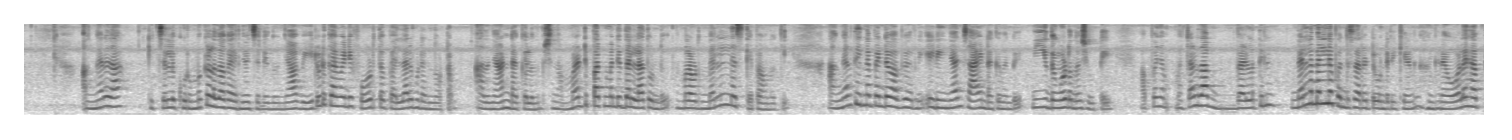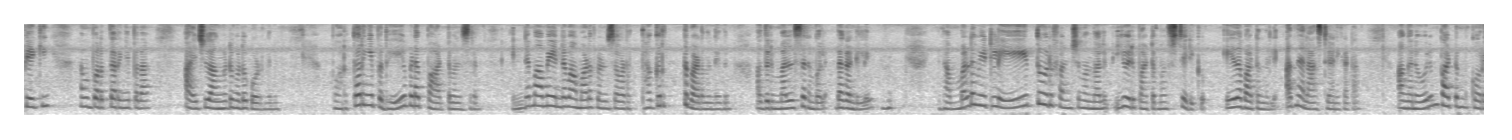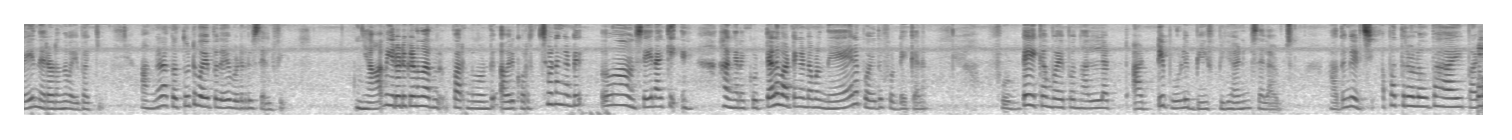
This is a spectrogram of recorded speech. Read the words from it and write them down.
അങ്ങനെ ഇതാ കിച്ചണിൽ കുറുമ്പുകളതൊക്കെ അരിഞ്ഞു വെച്ചിട്ടുണ്ടായിരുന്നു. ഞാൻ വീഡിയോ എടുക്കാൻ വേണ്ടി ഫോൺ എടുത്തപ്പോൾ എല്ലാവരും കൂടെ നോട്ടം. അത് ഞാൻ ഉണ്ടാക്കലൊന്നും. പക്ഷെ നമ്മുടെ ഡിപ്പാർട്ട്മെന്റ് ഇതല്ലാത്തതുകൊണ്ട് നമ്മളവിടെ മെല്ലെ എസ്കേപ്പ് ആവാൻ നോക്കി. അങ്ങനെ തിന്നപ്പോൾ എന്റെ ബാബി പറഞ്ഞു എടി ഞാൻ ചായ ഉണ്ടാക്കുന്നുണ്ട്. നീ ഇതും കൂടെ ഒന്ന് ഷൂട്ട് ചെയ്യും. അപ്പോൾ ഞാൻ മറ്റാളത് ആ വെള്ളത്തിൽ മെല്ലെ മെല്ലെ പഞ്ചസാര ഇട്ടുകൊണ്ടിരിക്കുകയാണ് അങ്ങനെ ഓളെ ഹാപ്പിയാക്കി നമ്മൾ പുറത്തിറങ്ങിയപ്പോൾ ദാ അയച്ചു അങ്ങോട്ടും ഇങ്ങോട്ടും കൊടുക്കുന്നു പുറത്തിറങ്ങിയപ്പോൾ ദേ ഇവിടെ പാട്ട് മത്സരം. എന്റെ മാമയും എന്റെ മാമയുടെ ഫ്രണ്ട്സും അവിടെ തകർത്ത് പാടുന്നുണ്ടായിരുന്നു. അതൊരു മത്സരം പോലെ. ഇതാ കണ്ടില്ലേ? നമ്മളുടെ വീട്ടിൽ ഏതൊരു ഫങ്ഷൻ വന്നാലും ഈ ഒരു പാട്ട് മസ്റ്റ് ആയിരിക്കും. ഏതാ പാട്ടെന്നല്ലേ? അത് ഞാൻ ലാസ്റ്റ് കാണിക്കട്ടെ. അങ്ങനെ ഒരു പാട്ടും കുറേ നേരം അവിടെ നിന്ന് വൈബാക്കി അങ്ങനെ അകത്തോട്ട് പോയപ്പോൾ ഇവിടെ ഒരു സെൽഫി ഞാൻ വീഡിയോ എടുക്കണം പറഞ്ഞ് പറഞ്ഞതുകൊണ്ട് അവർ കുറച്ചുകൂടെ കണ്ട് ഷെയിനാക്കി അങ്ങനെ കുട്ടികളെ പാട്ടും കണ്ട് നമ്മൾ നേരെ പോയത് ഫുഡ് കഴിക്കാനാണ് ഫുഡ് കഴിക്കാൻ പോയപ്പോൾ നല്ല അടിപൊളി ബീഫ് ബിരിയാണിയും സലാഡ്സും അതും കഴിച്ച്. അപ്പം അത്രേ ഉള്ളൂ. ബായ് പാട്ട്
